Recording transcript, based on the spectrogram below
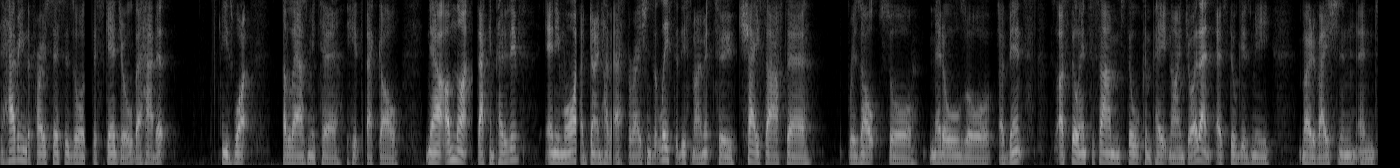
having the processes or the schedule, the habit, is what allows me to hit that goal. Now, I'm not that competitive anymore. I don't have aspirations, at least at this moment, to chase after results or medals or events. I still enter some, still compete, and I enjoy that. It still gives me motivation and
